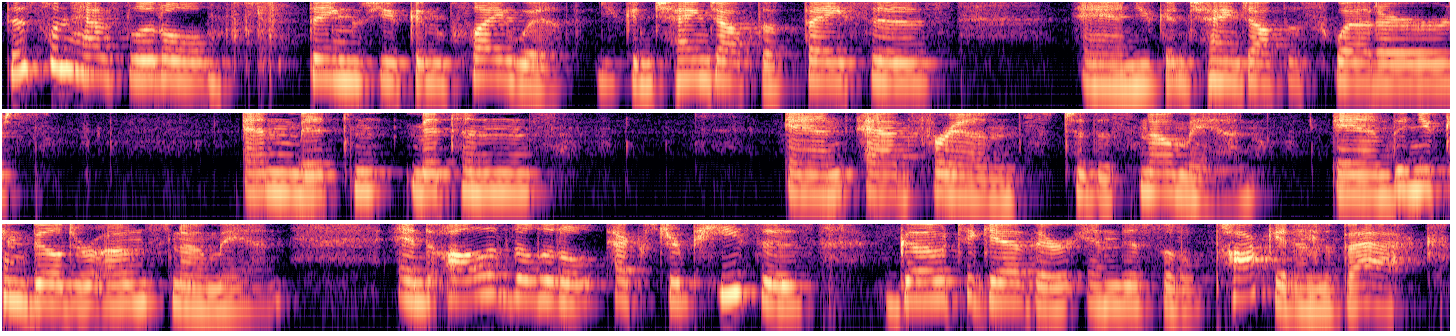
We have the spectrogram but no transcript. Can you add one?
This one has little things you can play with. You can change out the faces and you can change out the sweaters and mitten, mittens and add friends to the snowman. And then you can build your own snowman. And all of the little extra pieces go together in this little pocket in the back.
